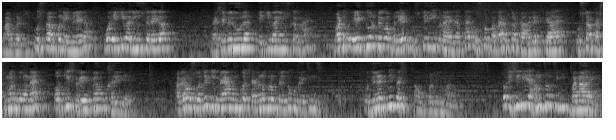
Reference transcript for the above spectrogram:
बार की, उस पर आपको नहीं मिलेगा। वो एक ही बार यूज़ करेगा। वैसे भी रूल है, एक ही बार यूज़ करना है। बट वो एक दो रुपए का ब्लेड उसके लिए बनाया जाता है, उसको पता है, उसका टारगेट क्या है, उसका कस्टमर कौन है और किस रेट में वो खरीदे। अगर वो सोचे कि मैं उनको सेवन ओ क्लॉक बेचू बेच नहीं। वो जिलेट नहीं बेच सकता हूँ छोटी दुकानों में। तो इसीलिए हम जो चीज़ बना रहे हैं,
